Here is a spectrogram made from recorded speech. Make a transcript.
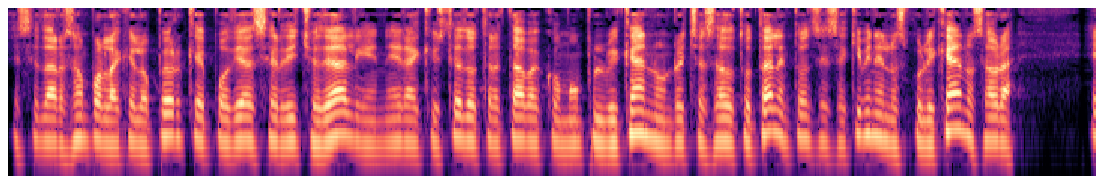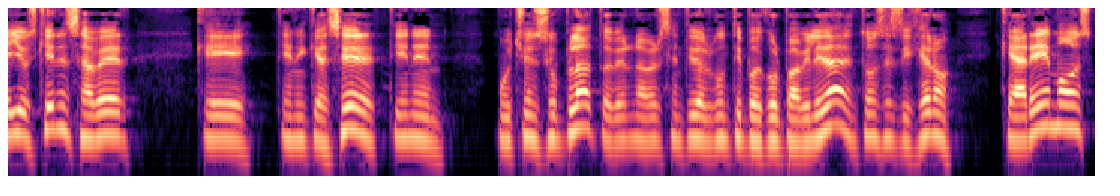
Esa es la razón por la que lo peor que podía ser dicho de alguien era que usted lo trataba como un publicano, un rechazado total. Entonces aquí vienen los publicanos. Ahora, ellos quieren saber qué tienen que hacer. Tienen mucho en su plato. Debieron haber sentido algún tipo de culpabilidad. Entonces dijeron, ¿qué haremos?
